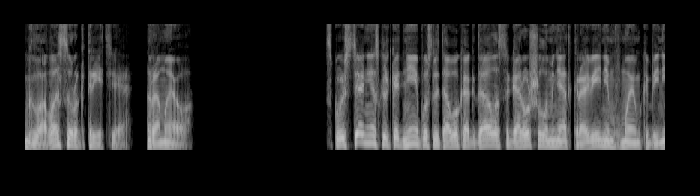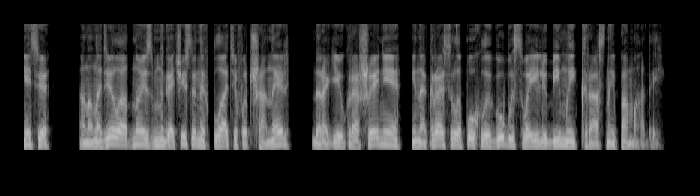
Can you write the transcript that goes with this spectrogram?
Глава 43. Ромео. Спустя несколько дней после того, как Даллас огорошила меня откровением в моем кабинете, она надела одно из многочисленных платьев от «Шанель», дорогие украшения и накрасила пухлые губы своей любимой красной помадой.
